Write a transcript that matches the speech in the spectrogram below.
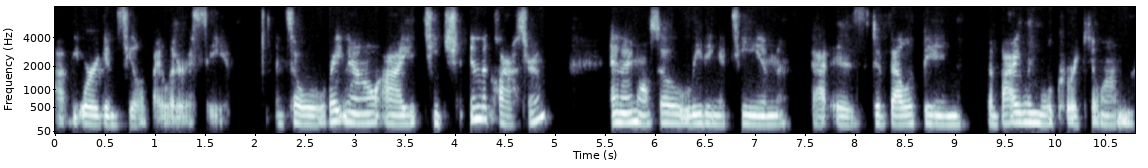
uh, the Oregon Seal of Biliteracy. And so right now I teach in the classroom, and I'm also leading a team that is developing the bilingual curriculum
